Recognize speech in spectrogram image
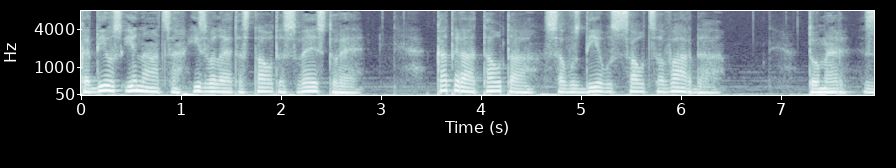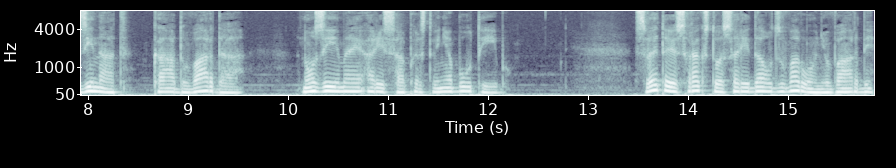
kad Dievs ienāca izvēlētas tautas vēsturē. Katrā tautā savus dievus sauca vārdā. Tomēr zināt, kādu vārdā, nozīmē arī saprast viņa būtību. Svētajos rakstos arī daudzu varoņu vārdi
